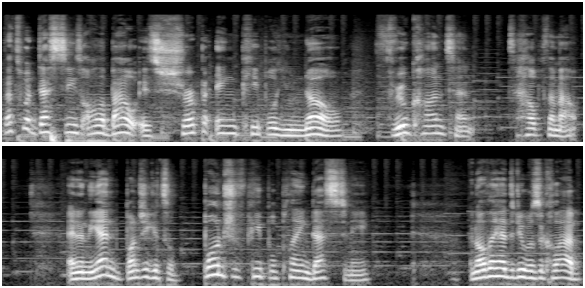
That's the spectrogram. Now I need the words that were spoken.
that's what Destiny's all about, is sherpaing people you know through content to help them out. And in the end, Bungie gets a bunch of people playing Destiny, and all they had to do was a collab.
